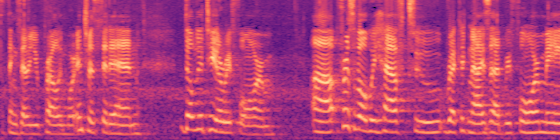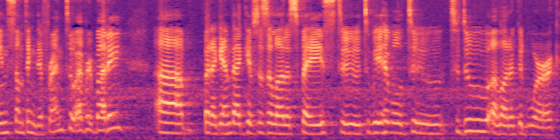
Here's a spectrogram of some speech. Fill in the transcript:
the things that you're probably more interested in, WTO reform. Uh, first of all, we have to recognize that reform means something different to everybody. Uh, but again, that gives us a lot of space to, to be able to, to do a lot of good work.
